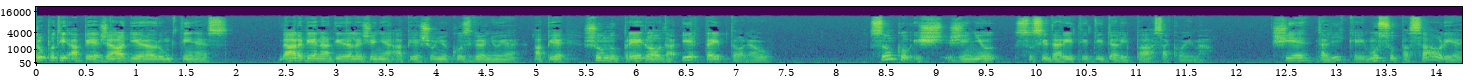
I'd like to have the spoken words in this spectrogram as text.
truputį apie žalgyro rungtynės. Dar viena didelė žinia apie šuniukus Vilniuje, apie šunų prieglaudą ir taip toliau. Sunku iš žinių susidaryti didelį pasakojimą. Šie dalykai mūsų pasaulyje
